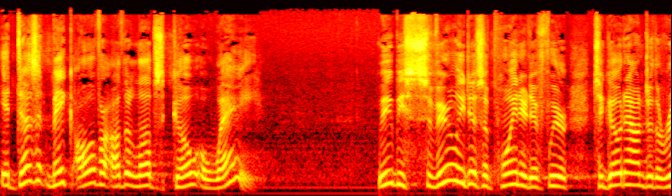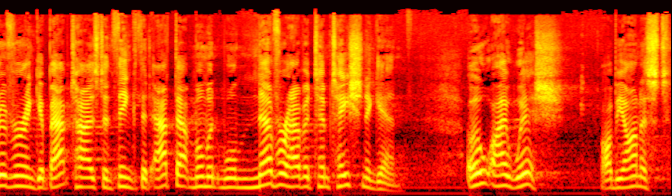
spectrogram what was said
it doesn't make all of our other loves go away. We'd be severely disappointed if we were to go down to the river and get baptized and think that at that moment we'll never have a temptation again. Oh, I wish. I'll be honest.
